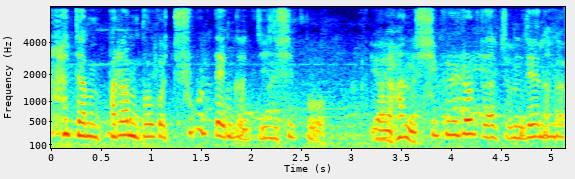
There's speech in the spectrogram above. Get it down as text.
한참 바람 불고 추울 때인 거지 싶고. 한 11월 달쯤 되는 거.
